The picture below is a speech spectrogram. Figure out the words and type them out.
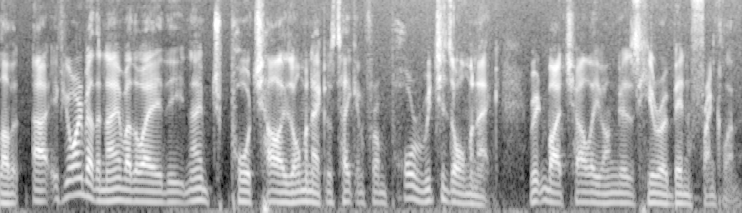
Love it. Uh, if you're worried about the name, by the way, the name Poor Charlie's Almanac was taken from Poor Richard's Almanac, written by Charlie Munger's hero Ben Franklin. Um,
